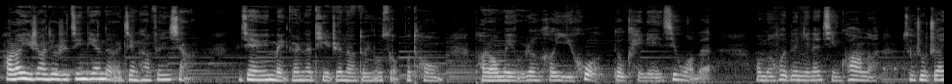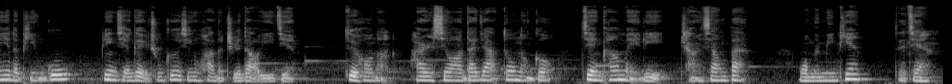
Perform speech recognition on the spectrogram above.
好了，以上就是今天的健康分享。鉴于每个人的体质呢都有所不同，朋友们有任何疑惑都可以联系我们，我们会对您的情况呢做出专业的评估，并且给出个性化的指导意见。最后呢，还是希望大家都能够。健康美丽常相伴，我们明天再见。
